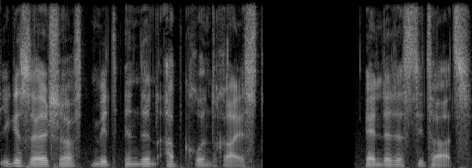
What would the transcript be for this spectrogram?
die Gesellschaft mit in den Abgrund reißt. Ende des Zitats.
